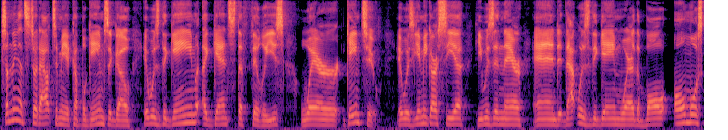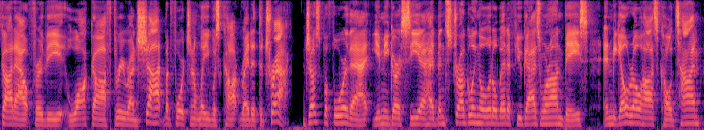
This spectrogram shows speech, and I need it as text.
Something that stood out to me a couple games ago, it was the game against the Phillies where game two, it was Yimi Garcia. He was in there, and that was the game where the ball almost got out for the walk-off three-run shot, but fortunately was caught right at the track. Just before that, Yimi Garcia had been struggling a little bit. A few guys were on base, and Miguel Rojas called time,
